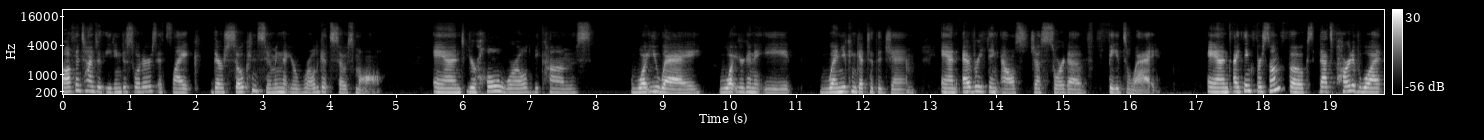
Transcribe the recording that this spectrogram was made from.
Oftentimes with eating disorders, it's like they're so consuming that your world gets so small and your whole world becomes what you weigh, what you're going to eat, when you can get to the gym, and everything else just sort of fades away. And I think for some folks, that's part of what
